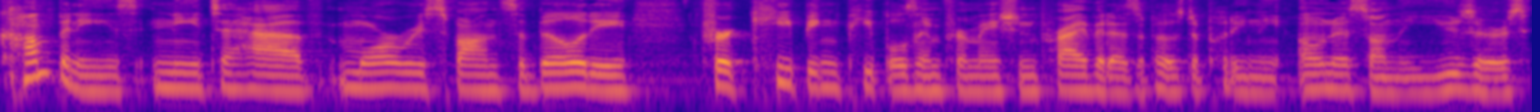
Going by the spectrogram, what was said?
companies need to have more responsibility for keeping people's information private as opposed to putting the onus on the users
